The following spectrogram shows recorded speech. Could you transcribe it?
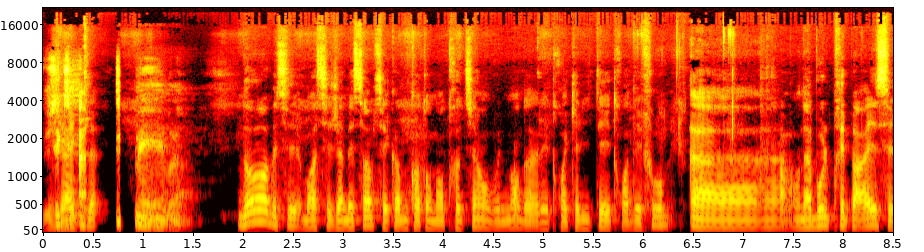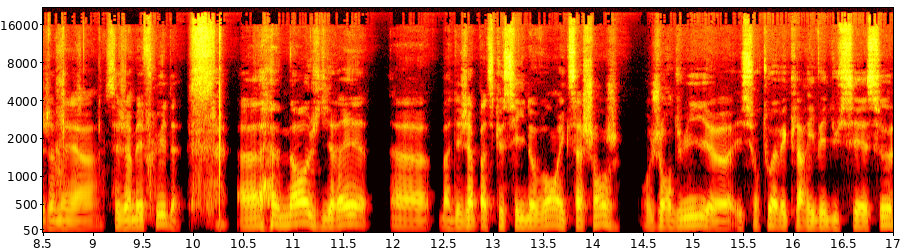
Je sais que c'est pas mais voilà. Non, mais c'est moi, c'est jamais simple. C'est comme quand on entretient, on vous demande les trois qualités et trois défauts. Euh, on a beau le préparer, c'est jamais, euh, c'est jamais fluide. Euh, non, je dirais euh, bah déjà parce que c'est innovant et que ça change aujourd'hui, euh, et surtout avec l'arrivée du CSE,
